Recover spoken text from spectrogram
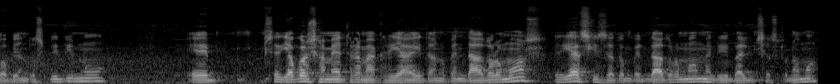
8 πήγαν το σπίτι μου, ε, σε 200 μέτρα μακριά ήταν ο πεντάδρομος, διάσχιζα τον πεντάδρομο με την βαλίτσα στον νόμο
